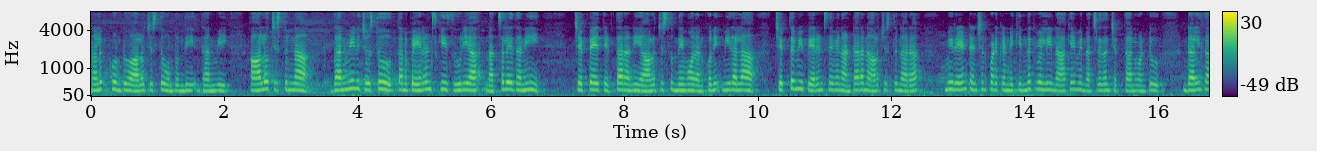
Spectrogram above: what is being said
నలుపుకుంటూ ఆలోచిస్తూ ఉంటుంది ధన్వి. ఆలోచిస్తున్న ధన్విని చూస్తూ తన పేరెంట్స్కి సూర్య నచ్చలేదని చెప్పే తిడతారని ఆలోచిస్తుందేమో అని అనుకొని మీరు అలా చెప్తే మీ పేరెంట్స్ ఏమైనా అంటారని ఆలోచిస్తున్నారా? మీరేం టెన్షన్ పడకండి కిందకి వెళ్ళి నాకే మీరు నచ్చలేదని చెప్తాను అంటూ డల్గా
